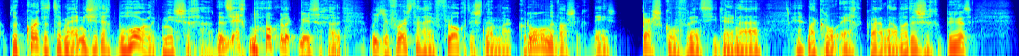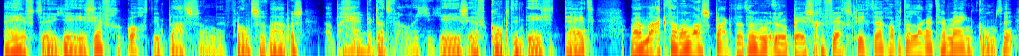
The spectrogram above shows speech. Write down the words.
op de korte termijn is het echt behoorlijk misgegaan. Het is echt behoorlijk misgegaan. Moet je je voorstellen, hij vloog dus naar Macron. Er was ineens een persconferentie daarna. Macron echt kwaad. Nou, wat is er gebeurd? Hij heeft eh, JSF gekocht in plaats van de Franse wapens. Nou begrijp ik dat wel, dat je JSF koopt in deze tijd. Maar maak dan een afspraak dat er een Europees gevechtsvliegtuig over de lange termijn komt. Hè? Nou,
